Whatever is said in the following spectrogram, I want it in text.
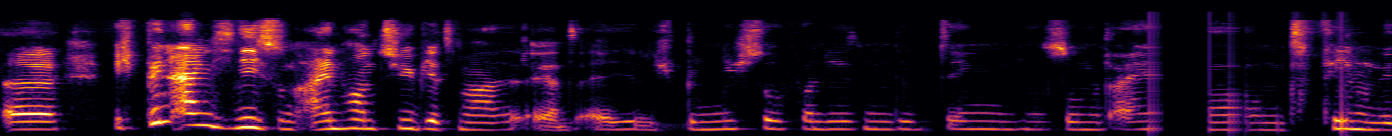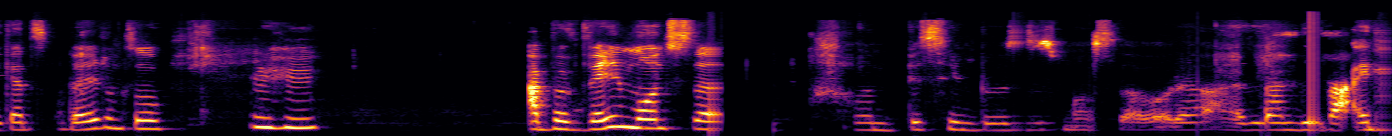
äh, ich bin eigentlich nicht so ein Einhorn-Typ, jetzt mal ganz ehrlich. Ich bin nicht so von diesen Dingen, so mit Einhorn und Feen und der ganzen Welt und so. Mhm. Aber Wellenmonster schon ein bisschen böses Monster, oder? Also dann lieber ein.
